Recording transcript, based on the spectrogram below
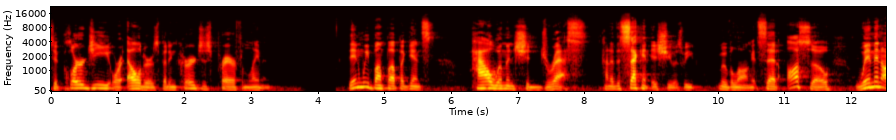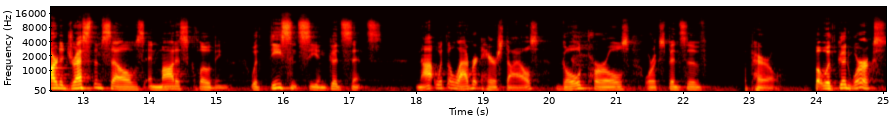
to clergy or elders, but encourages prayer from laymen. Then we bump up against how women should dress, kind of the second issue as we move along. It said, also, women are to dress themselves in modest clothing with decency and good sense, not with elaborate hairstyles, gold pearls, or expensive apparel, but with good works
